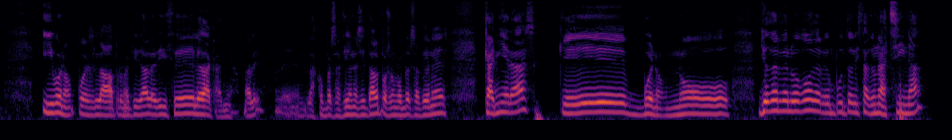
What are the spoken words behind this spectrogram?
Y bueno, pues la prometida le dice, le da caña, ¿vale? Las conversaciones y tal, pues son conversaciones cañeras que, bueno, no. Yo desde luego, desde un punto de vista de una china,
